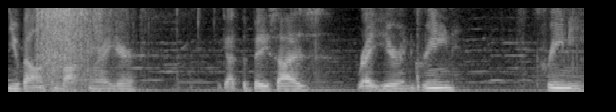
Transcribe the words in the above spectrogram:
New Balance unboxing right here. We got the base size right here in green. Creamy,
